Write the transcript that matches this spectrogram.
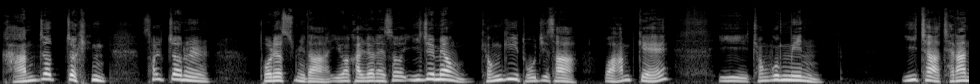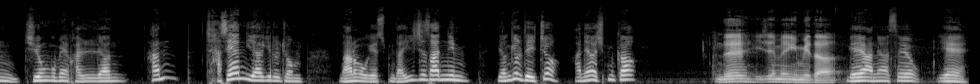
간접적인 설전을 벌였습니다. 이와 관련해서 이재명 경기도지사와 함께 이 전국민 2차 재난지원금에 관련한 자세한 이야기를 좀 나눠보겠습니다. 이 지사님 연결돼 있죠? 안녕하십니까? 네, 이재명입니다. 네, 안녕하세요. 예.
